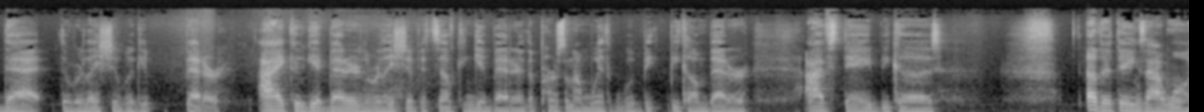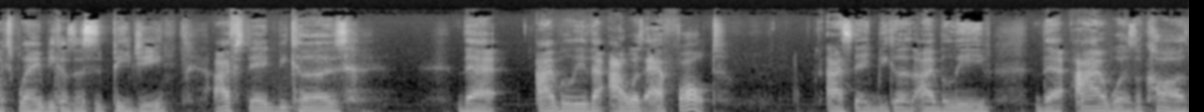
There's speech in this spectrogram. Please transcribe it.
that the relationship will get better. I could get better, the relationship itself can get better, the person I'm with would be, become better. I've stayed because other things I won't explain because this is PG. I've stayed because that I believe that I was at fault. I stayed because I believe that I was the cause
